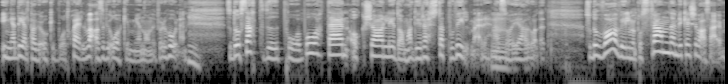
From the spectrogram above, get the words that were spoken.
inga deltagare åker båt själva, alltså vi åker med någon i produktionen. Så då satt vi på båten och Charlie de hade ju röstat på Wilmer, Mm. alltså i rådet. Så då var Wilmer på stranden, vi kanske var så här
